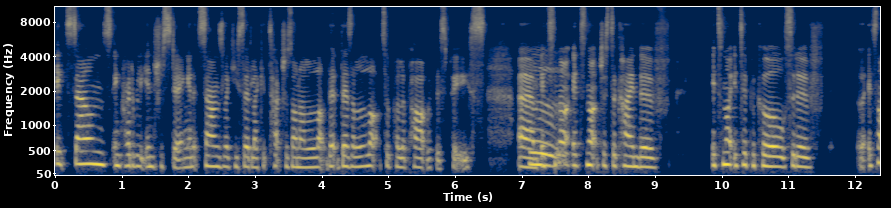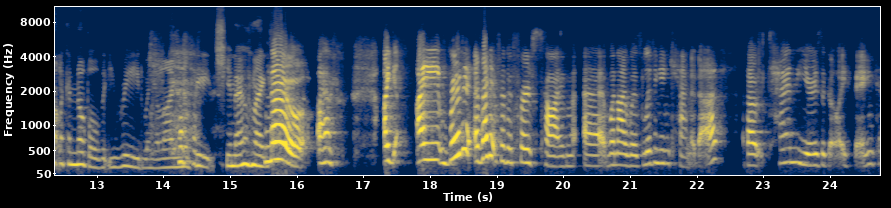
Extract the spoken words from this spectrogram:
it sounds incredibly interesting and it sounds like you said like it touches on a lot that there's a lot to pull apart with this piece um mm. it's not hmm. it's not just a kind of it's not your typical sort of it's not like a novel that you read when you're lying on a beach you know like no um, i i read it i read it for the first time uh, when i was living in canada about 10 years ago i think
